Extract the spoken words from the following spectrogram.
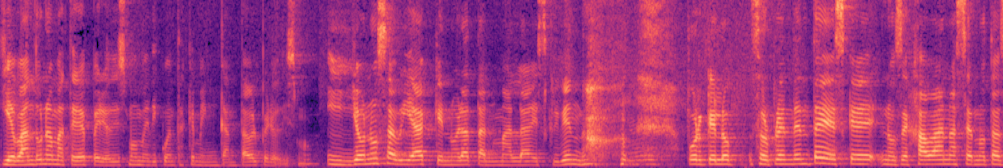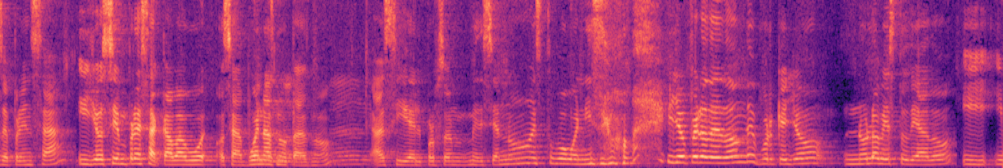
llevando una materia de periodismo, me di cuenta que me encantaba el periodismo. Y yo no sabía que no era tan mala escribiendo, porque lo sorprendente es que nos dejaban hacer notas de prensa y yo siempre sacaba, o sea, buenas notas, ¿no? Así el profesor me decía, no, estuvo buenísimo. Y yo, pero ¿de dónde? Porque yo no lo había estudiado y, y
